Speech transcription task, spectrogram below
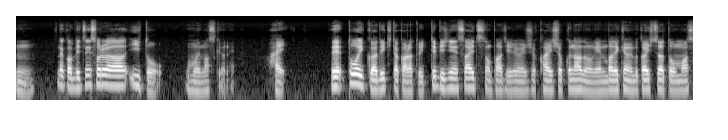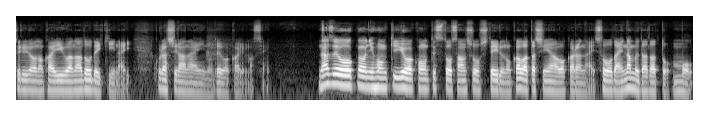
うん。だから別にそれはいいと思いますけどね。はい。で、TOEIC ができたからといってビジネスアイツのパーティー会食などの現場で興味深い人だと思わせるような会話などできない。これは知らないので分かりません。なぜ多くの日本企業はこのテストを参照しているのか私には分からない。壮大な無駄だと思う。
